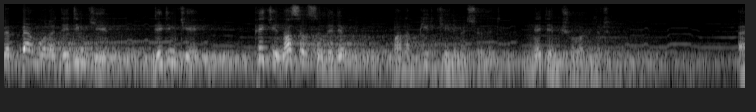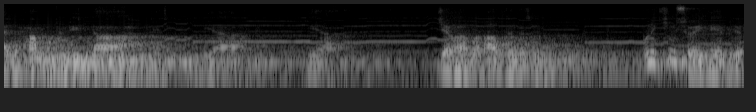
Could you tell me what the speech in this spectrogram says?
ve ben buna dedim ki, dedim ki, peki nasılsın dedim. Bana bir kelime söyledi. Ne demiş olabilir? Elhamdülillah dedim. Ya, ya. Cevabı aldınız mı? Bunu kim söyleyebilir?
